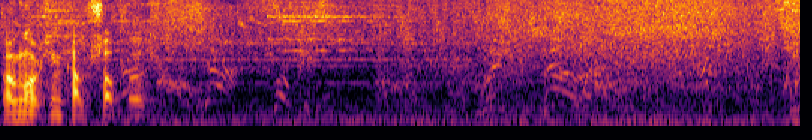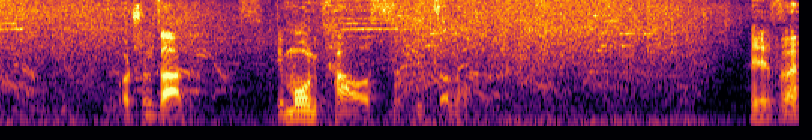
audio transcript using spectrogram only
Irgendwann ob ich den Kampf schaffe. Wollte schon sagen. Dämonenchaos, das gibt's doch noch. Hilfe.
